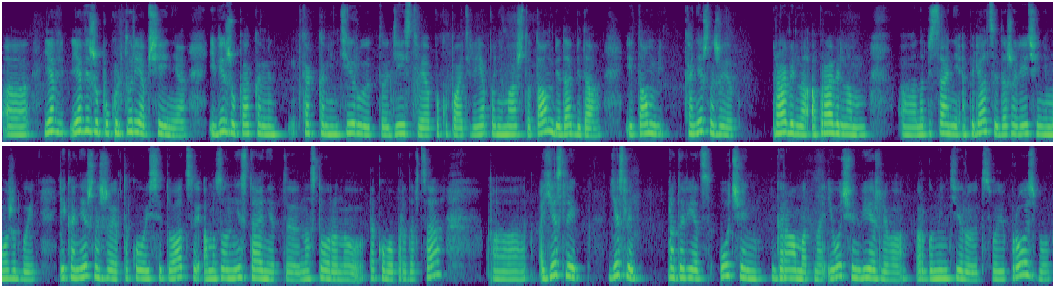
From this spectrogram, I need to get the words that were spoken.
а, я, я вижу по культуре общения и вижу, как, коммен, как комментируют действия покупателя. Я понимаю, что там беда-беда. И там, конечно же, правильно, о правильном написании апелляции даже речи не может быть. И, конечно же, в такой ситуации Amazon не станет э, на сторону такого продавца. А если, если продавец очень грамотно и очень вежливо аргументирует свою просьбу,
